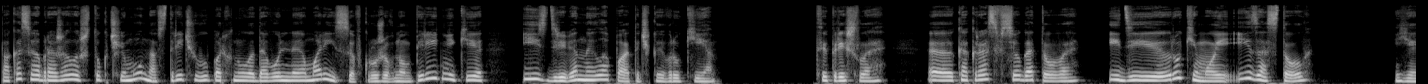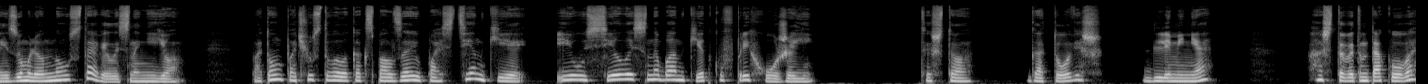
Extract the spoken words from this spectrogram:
Пока соображала, что к чему, навстречу выпорхнула довольная Мариса в кружевном переднике и с деревянной лопаточкой в руке. «Ты пришла. Э, как раз все готово. Иди руки мой и за стол». Я изумленно уставилась на нее. Потом почувствовала, как сползаю по стенке и уселась на банкетку в прихожей. «Ты что, готовишь? Для меня?» «А что в этом такого?»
